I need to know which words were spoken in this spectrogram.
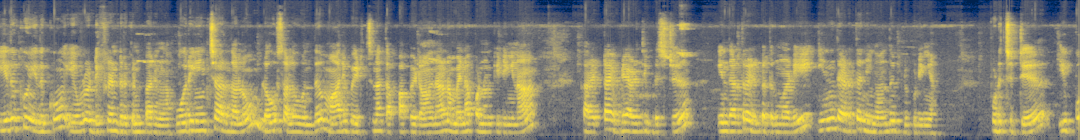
இதுக்கும் இதுக்கும் எவ்வளோ டிஃப்ரெண்ட் இருக்குன்னு பாருங்கள் ஒரு இன்ச்சாக இருந்தாலும் ப்ளவுஸ் அளவு வந்து மாறி போயிடுச்சுன்னா தப்பாக போயிடும். அதனால் நம்ம என்ன பண்ணணும்னு கேட்டிங்கன்னா கரெக்டாக இப்படியே அழுத்தி பிடிச்சிட்டு இந்த இடத்துல இருக்கிறதுக்கு முன்னாடி இந்த இடத்த நீங்கள் வந்து இப்படி பிடிங்க. பிடிச்சிட்டு இப்போ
